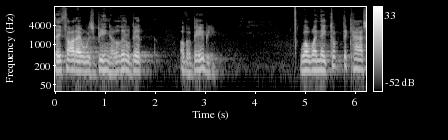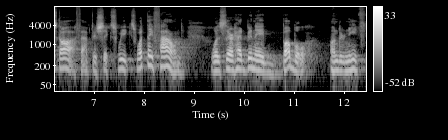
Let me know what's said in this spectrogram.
They thought I was being a little bit of a baby. Well, when they took the cast off after six weeks, what they found was there had been a bubble underneath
